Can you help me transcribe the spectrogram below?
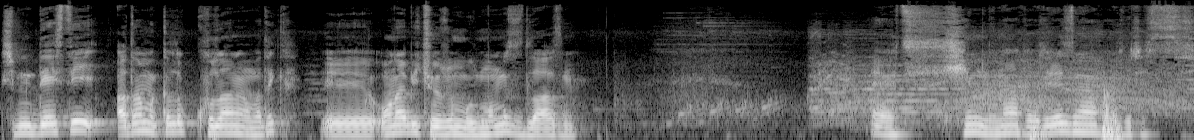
Şimdi desteği adam akıllı kullanamadık. Ee, ona bir çözüm bulmamız lazım. Evet. Şimdi ne yapabiliriz? Ne yapabiliriz?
